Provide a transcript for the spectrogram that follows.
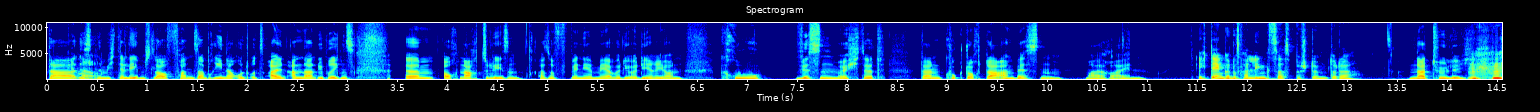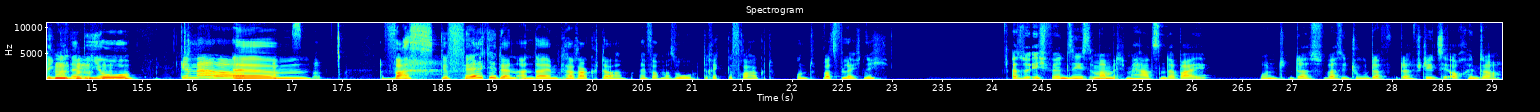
Da genau. ist nämlich der Lebenslauf von Sabrina und uns allen anderen übrigens ähm, auch nachzulesen. Also wenn ihr mehr über die Euderion Crew wissen möchtet, dann guckt doch da am besten mal rein. Ich denke, du verlinkst das bestimmt, oder? Natürlich. Link in der Bio. genau. Ähm, was gefällt dir denn an deinem Charakter? Einfach mal so, direkt gefragt. Und was vielleicht nicht? Also ich finde, sie ist immer mit dem Herzen dabei. Und das, was sie tut, da, da steht sie auch hinter.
